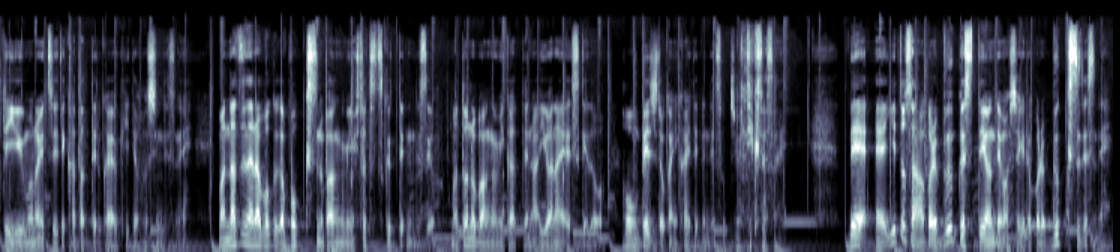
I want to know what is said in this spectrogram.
っていうものについて語ってる回を聞いてほしいんですね。まあ、なぜなら僕がボックスの番組を一つ作ってるんですよ。まあ、どの番組かっていうのは言わないですけど、ホームページとかに書いてるんで、そっち見てください。で、えー、ゆとさんはこれブックスって読んでましたけど、これブックスですね。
